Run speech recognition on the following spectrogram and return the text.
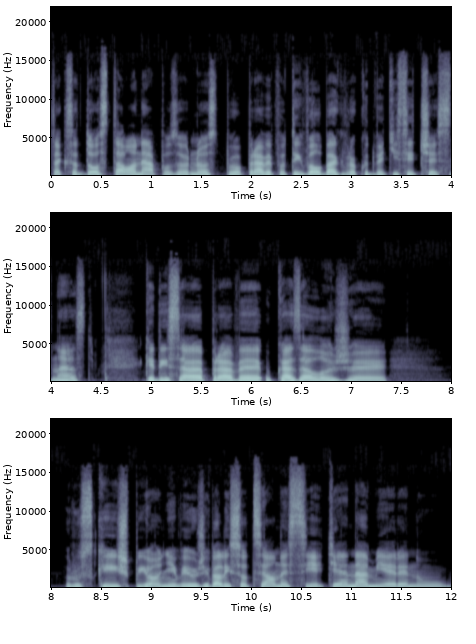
tak sa dostala na pozornosť po, práve po tých voľbách v roku 2016, kedy sa práve ukázalo, že ruskí špioni využívali sociálne siete na mierenú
